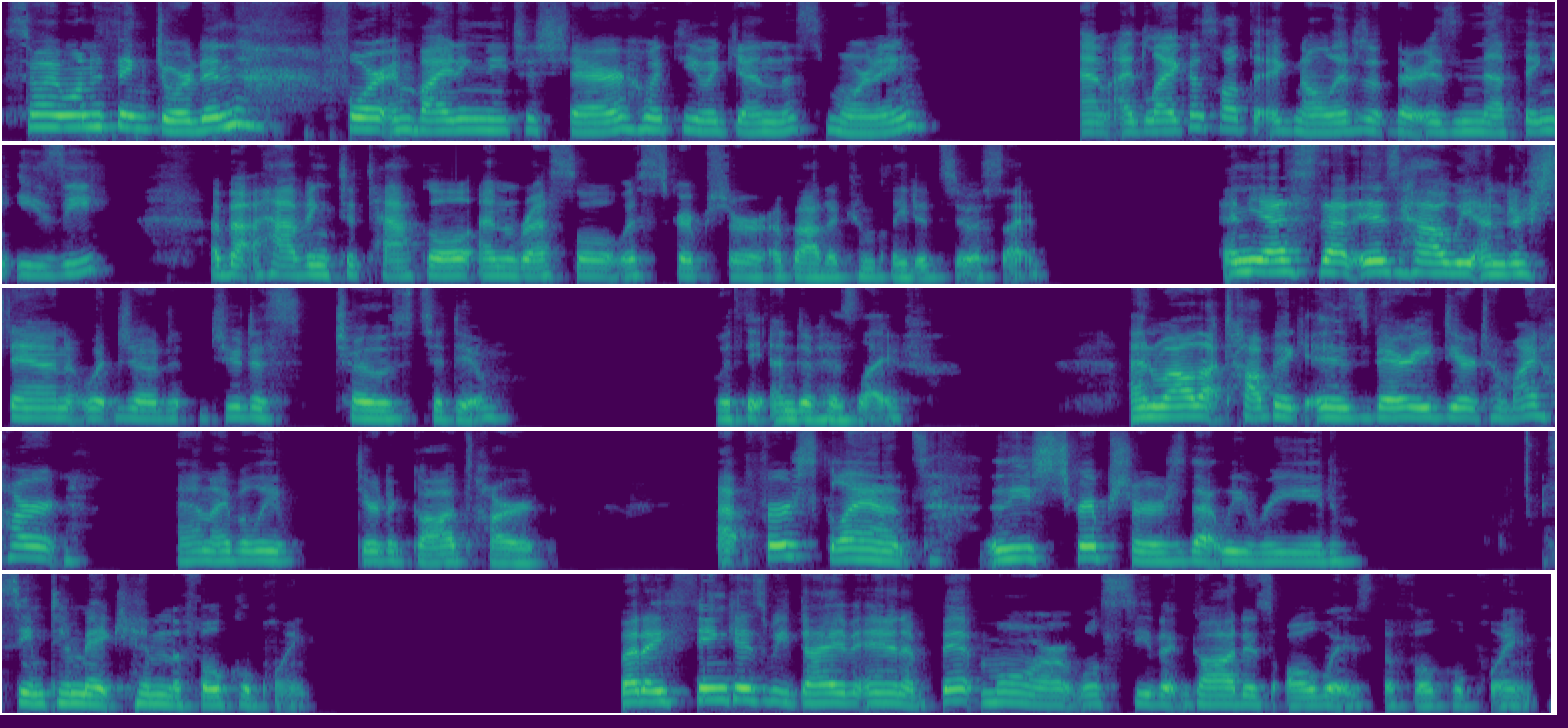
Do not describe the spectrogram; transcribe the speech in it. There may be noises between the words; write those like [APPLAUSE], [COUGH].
So I want to thank Jordan for inviting me to share with you again this morning. And I'd like us all to acknowledge that there is nothing easy about having to tackle and wrestle with scripture about a completed suicide. And yes, that is how we understand what Judas chose to do with the end of his life. And while that topic is very dear to my heart, and I believe dear to God's heart, at first glance, these scriptures that we read seem to make him the focal point. But I think as we dive in a bit more, we'll see that God is always the focal point,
